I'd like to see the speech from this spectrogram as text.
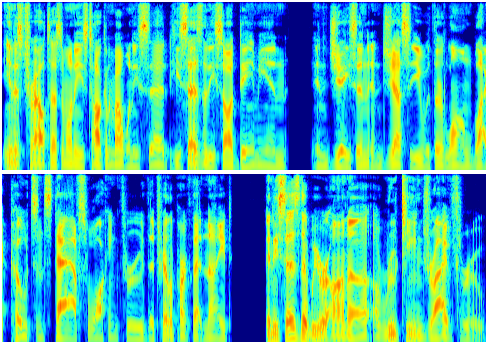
in his trial testimony, he's talking about when he said he says that he saw Damien and Jason and Jessie with their long black coats and staffs walking through the trailer park that night. And he says that we were on a, a routine drive through.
